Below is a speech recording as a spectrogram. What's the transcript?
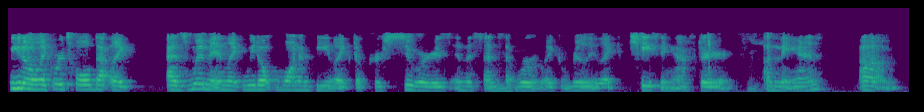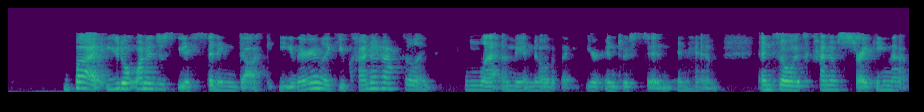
you know, like we're told that like as women, like we don't want to be like the pursuers in the sense that we're like really like chasing after a man. Um, but you don't want to just be a sitting duck either. Like you kind of have to like let a man know that you're interested in him. And so it's kind of striking that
